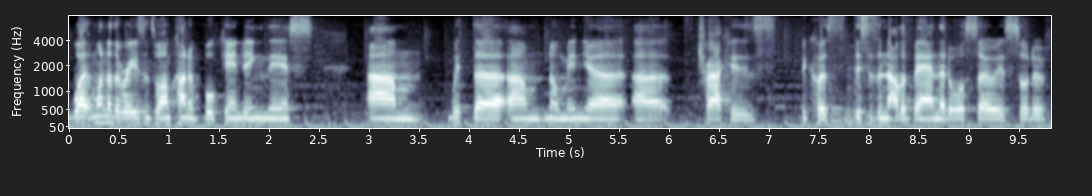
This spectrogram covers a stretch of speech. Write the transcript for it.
one of the reasons why I'm kind of bookending this um, with the um, Nominya uh, track is because Mm-hmm. this is another band that also is sort of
